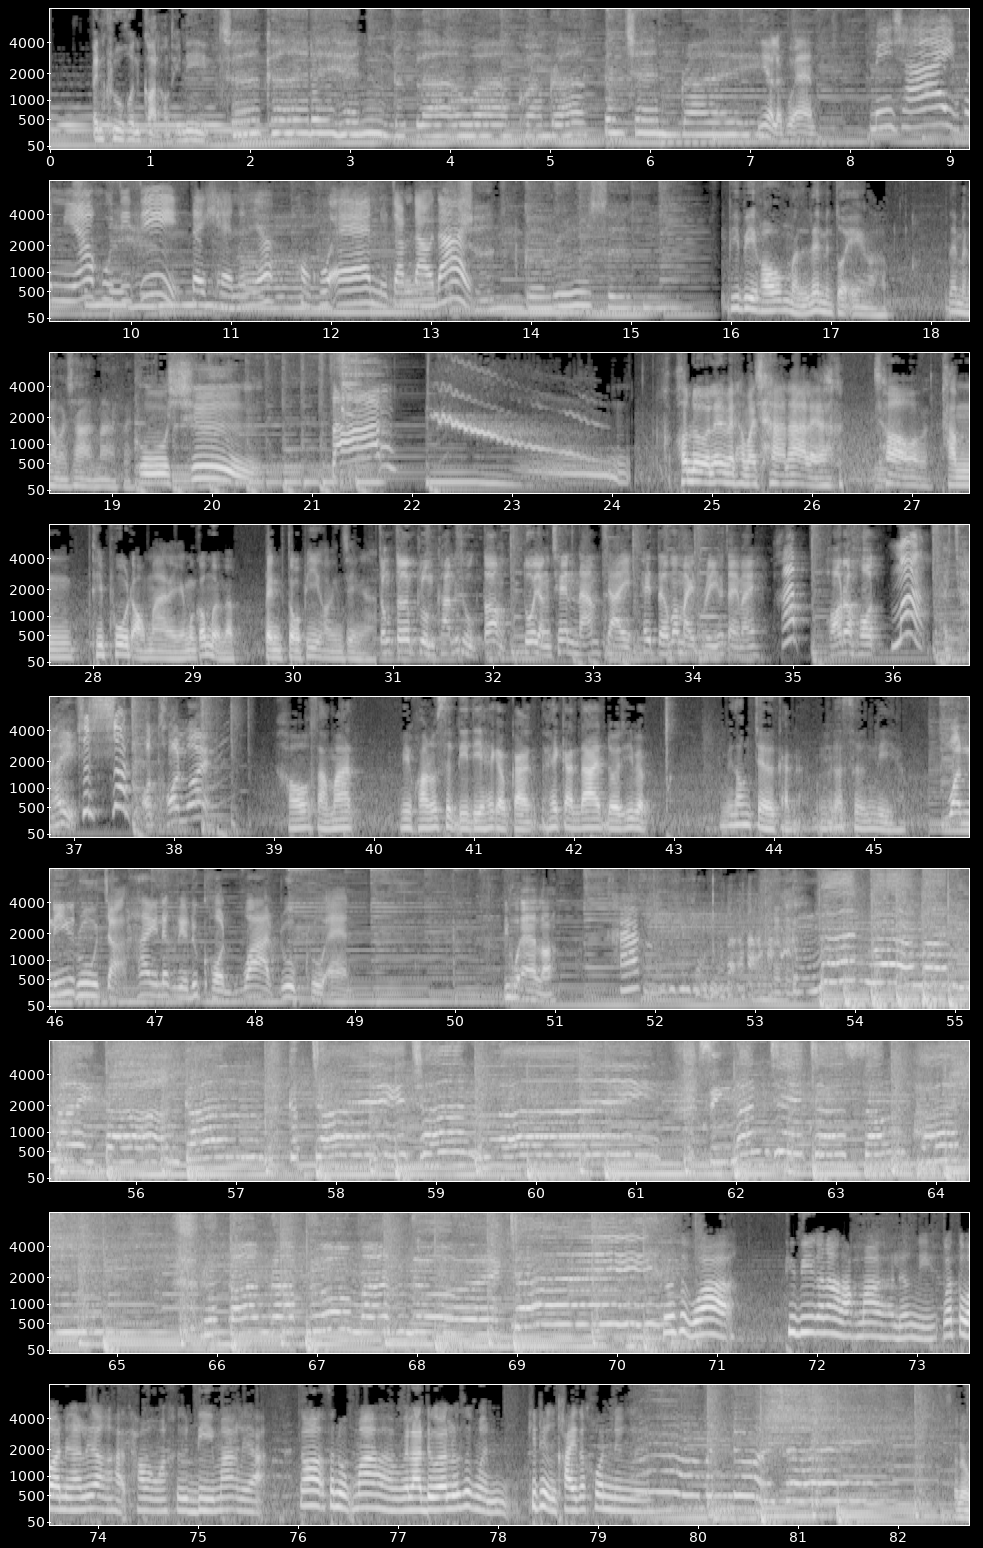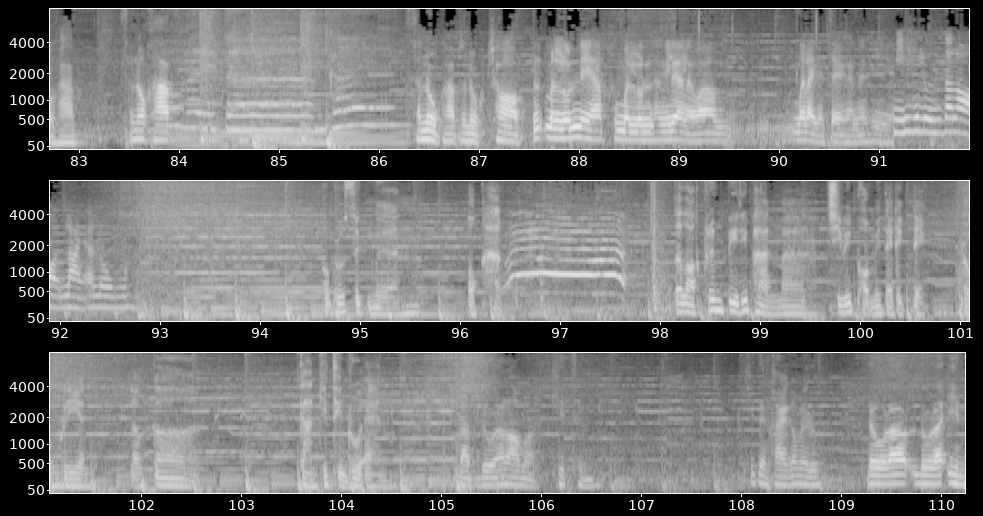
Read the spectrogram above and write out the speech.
เป็นครูคนก่อนของที่นี่ เธอเคยได้เห็นหรือเปล่าว่าความรักเป็นเช่นไรเนี่ยเหรอครูแอนไม่ใช่ คนเนี้ยครูจิจี้แต่แขนอันเนี้ยของครูแอนหนูจำดาวได้ฉันก็รู้สึกพี่บีเขาเหมือนเล่นเป็นตัวเองอะครับ เล่นเป็นธรรมชาติมากเลยครูชื่อ สังเขาดูเล่นเป็นธรรมชาติหน้าเลยครับชอบอะคำที่พูดออกมาอะไรเงี้ยมันก็เหมือนแบบเป็นตัวพี่เขาจริงๆอะจงเติมกลุ่มคำที่ถูกต้อง ตัวอย่างเช่นน้ำใจ ให้เติมว่าไมตรีเข้าใจไหมครับพอระหดมากไม่ใช่สุดอดทนเว้ยเขาสามารถมีความรู้สึกดีๆ ให้กับการให้กันได้โดยที่แบบไม่ต้องเจอกันอะมันก็ซึ้งดีครับ วันนี้ครูจะให้นักเรียนทุกคนวาดรูปครูแอน นี่ครูแอนเหรอๆครับก็เหมือนว่ามันไม่ต่างกันกับใจฉันเลย สิ่งนั้นที่เธอสัมผัสเราต่างรับรู้มันด้วยใจ รู้สึกว่าพี่บี้ก็น่ารักมากค่ะเรื่องนี้ ก็ตัวเนื้อเรื่องอะค่ะทำออกมาคือดีมากเลยอะก็สนุกมากค่ะ เวลาดูแล้วรู้สึกเหมือนคิดถึงใครสักคนหนึ่งเลยมันด้วยใจ สนุกครับ สนุกครับไม่ต่างกันสนุกครับ สนุกชอบ มันลุ้นดีครับ คือมันลุ้นทั้งเรื่องเลยว่าเมื่อไหร่จะเจอกันนาที มีให้ลุ้นตลอดหลายอารมณ์อะค่ะผมรู้สึกเหมือนอกหัก ตลอดครึ่งปีที่ผ่านมาชีวิตผมมีแต่เด็ก ๆ โรงเรียน แล้วก็การคิดถึงครูแอน แบบดูแล้วเราแบบคิดถึง คิดถึงใครก็ไม่รู้ ดูแล้วดูแล้วอิน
